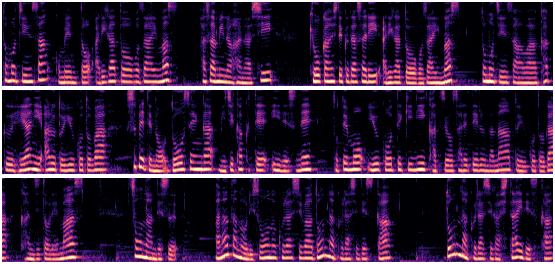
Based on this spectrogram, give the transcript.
ともちんさんコメントありがとうございます。ハサミの話共感してくださりありがとうございます。ともちんさんは各部屋にあるということはすべての動線が短くていいですね。とても有効的に活用されているんだなということが感じ取れます。そうなんです。あなたの理想の暮らしはどんな暮らしですか？どんな暮らしがしたいですか？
